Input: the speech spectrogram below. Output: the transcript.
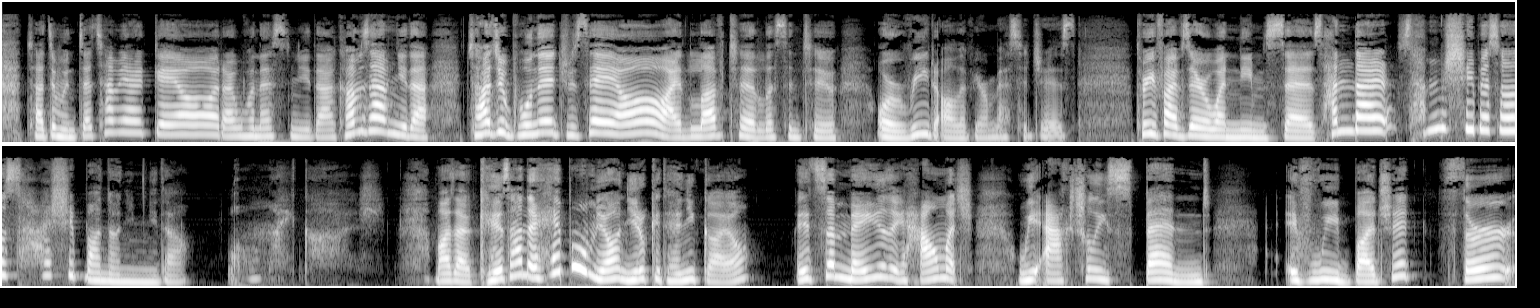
자주 문자 참여할게요. 라고 보냈습니다. 감사합니다. 자주 보내주세요. I'd love to listen to or read all of your messages. 3501님 says 한 달 30에서 40만 원입니다. Oh my gosh. 맞아요. 계산을 해보면 이렇게 되니까요. It's amazing how much we actually spend if we budget thir-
